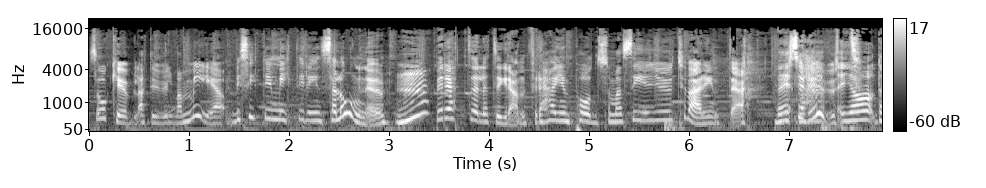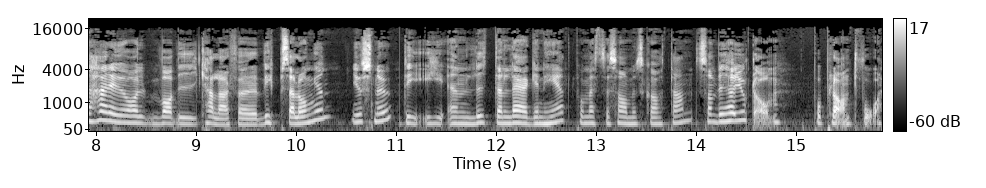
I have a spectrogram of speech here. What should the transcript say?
Så kul att du vill vara med. Vi sitter ju mitt i din salong nu. Mm. Berätta lite grann, för det här är ju en podd som man ser ju tyvärr inte. Hur ser det ut? Ja, det här är vad vi kallar för VIP-salongen just nu. Det är en liten lägenhet på Mäster Samuelsgatan som vi har gjort om på plan två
